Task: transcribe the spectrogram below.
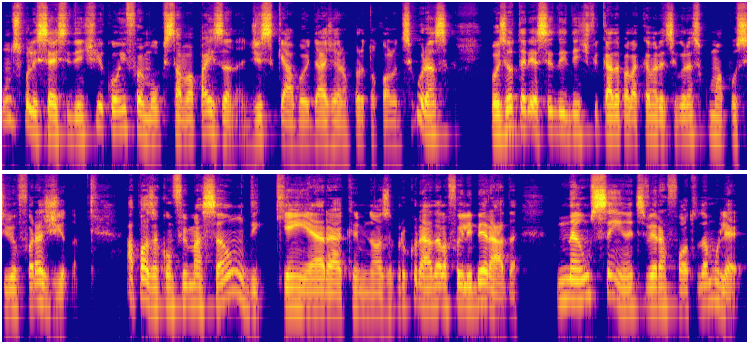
Um dos policiais se identificou e informou que estava paisana. Disse que a abordagem era um protocolo de segurança, pois eu teria sido identificada pela câmera de segurança como uma possível foragida. Após a confirmação de quem era a criminosa procurada, ela foi liberada, não sem antes ver a foto da mulher.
